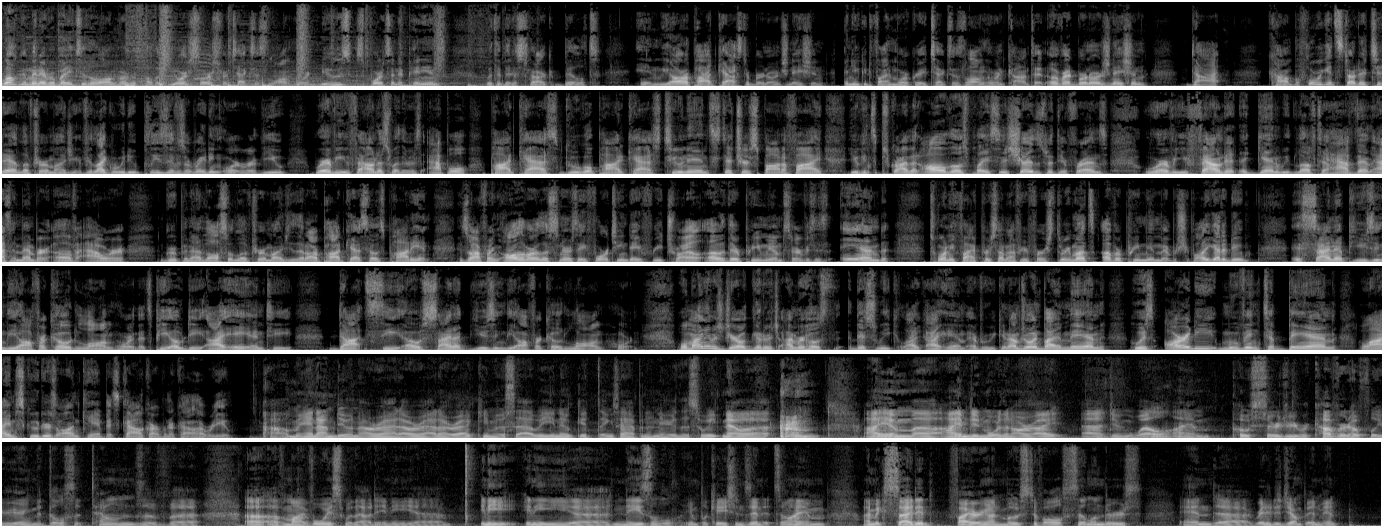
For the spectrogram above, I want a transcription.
Welcome in, everybody, to the Longhorn Republic, your source for Texas Longhorn news, sports, and opinions with a bit of snark built in. We are a podcast of Burn Orange Nation, and you can find more great Texas Longhorn content over at burnorangenation.com. Before we get started today, I'd love to remind you if you like what we do, please leave us a rating or a review wherever you found us, whether it's Apple Podcasts, Google Podcasts, TuneIn, Stitcher, Spotify. You can subscribe at all of those places. Share this with your friends wherever you found it. Again, we'd love to have them as a member of our group. And I'd also love to remind you that our podcast host, Podiant, is offering all of our listeners a 14 day free trial of their premium services and 25% off your first three months of a premium membership. All you got to do is sign up using the offer code Longhorn. That's P O D I A N T dot C O. Sign up using the offer code Longhorn. Well, my name is Gerald Goodrich. I'm your host this week, like I am every week. And I'm joined by a man who is already moving to ban Lime scooters on campus. Kyle Carpenter. Kyle, how are you? Oh man, I'm doing all right, all right, all right. Kimosabi, you know, good things happening here this week. No, uh, I am, uh, I am doing more than all right, uh, doing well. I am post surgery recovered. Hopefully, you're hearing the dulcet tones of uh, uh, of my voice without any uh, any any nasal implications in it. So I am I'm excited, firing on most of all cylinders, and ready to jump in, man.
